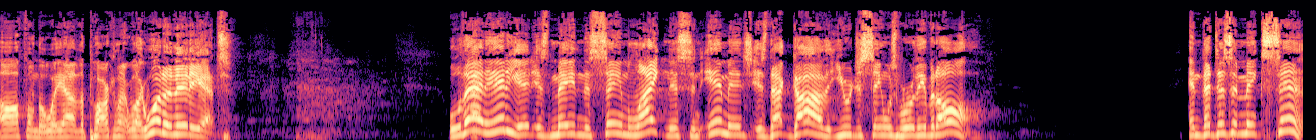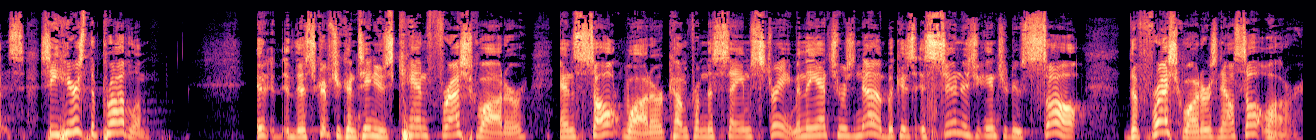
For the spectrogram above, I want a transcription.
off on the way out of the parking lot. We're like, what an idiot. Well, that idiot is made in the same likeness and image as that God that you were just saying was worthy of it all. And that doesn't make sense. See, here's the problem. The scripture continues Can fresh water and salt water come from the same stream? And the answer is no, because as soon as you introduce salt, the fresh water is now salt water.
